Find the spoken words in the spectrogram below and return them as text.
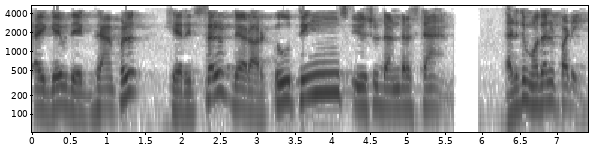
I gave the example, here itself there are two things you should understand. That is the modal padi.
